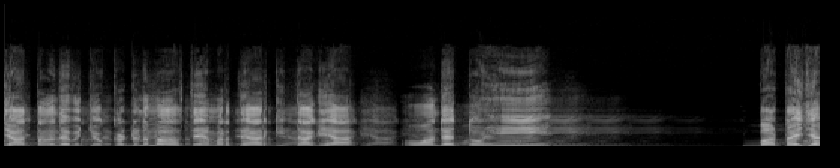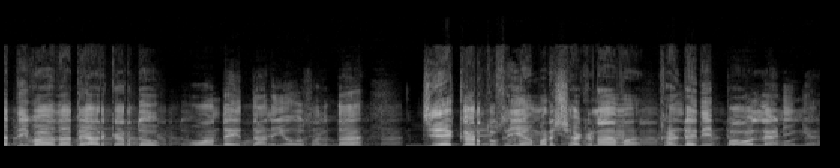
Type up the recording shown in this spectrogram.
ਜਾਤਾਂ ਦੇ ਵਿੱਚੋਂ ਕੱਢਣ ਵਾਸਤੇ ਅਮਰ ਤਿਆਰ ਕੀਤਾ ਗਿਆ। ਉਹ ਆਂਦੇ, ਤੁਸੀਂ ਬਾਟਾ ਹੀ ਜਾਤੀਵਾਦ ਦਾ ਤਿਆਰ ਕਰ ਦਿਓ ਉਹ ਆਂਦੇ, ਇਦਾਂ ਨਹੀਂ ਹੋ ਸਕਦਾ। ਜੇਕਰ ਤੁਸੀਂ ਅਮਰ ਛਕਣਾ ਵਾ, ਖੰਡੇ ਦੀ ਪੌਲ ਲੈਣੀ ਆ।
